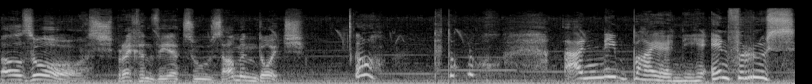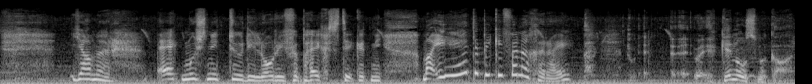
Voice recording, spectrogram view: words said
Also, sprechen wir zusammen Deutsch. Oh, dit ook nog. Ah, nie baie nie. En verroes. Jammer. Ek moes nie toe die lorry verbygesteek het nie. Maar u het 'n bietjie vinnig gery. Eh, Ken ons mekaar?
